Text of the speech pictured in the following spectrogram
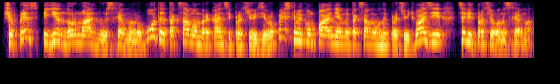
Що в принципі є нормальною схемою роботи. Так само американці працюють з європейськими компаніями, так само вони працюють в Азії. Це відпрацьована схема.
